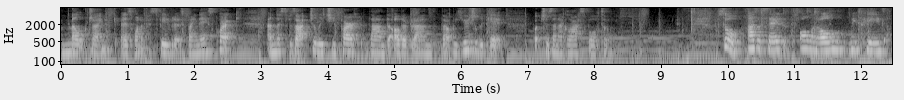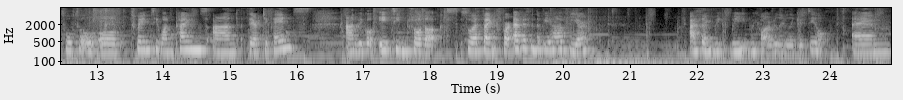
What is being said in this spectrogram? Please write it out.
milk drink is one of his favourites by Nesquik. And this was actually cheaper than the other brand that we usually get, which is in a glass bottle. So, as I said, all in all, we paid a total of £21 and 30 pence, and we got 18 products. So, I think for everything that we have here, I think we, we, we got a really, really good deal. Um,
